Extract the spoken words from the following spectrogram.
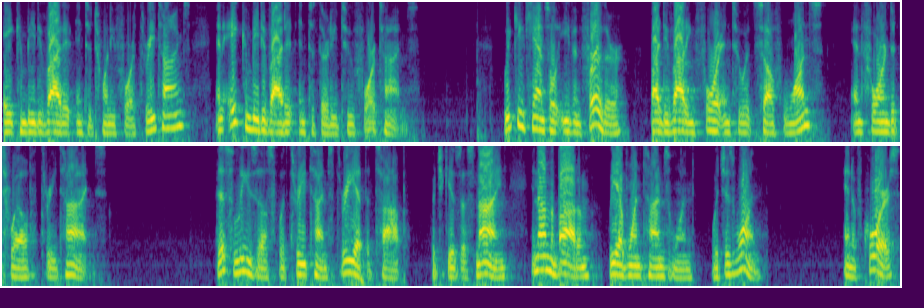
8 can be divided into 24 three times, and 8 can be divided into 32 four times. We can cancel even further by dividing 4 into itself once and 4 into 12 three times. This leaves us with 3 times 3 at the top, which gives us 9, and on the bottom we have 1 times 1, which is 1. And of course,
